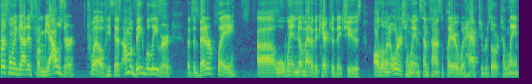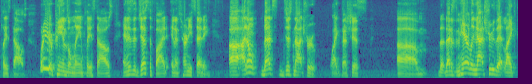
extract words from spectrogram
First one we got is from Meowser12. He says, I'm a big believer that the better play uh, will win no matter the character they choose. Although, in order to win, sometimes the player would have to resort to lane play styles. What are your opinions on lane play styles, and is it justified in a tourney setting? Uh, I don't. That's just not true. Like that's just um, th- that is inherently not true. That like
